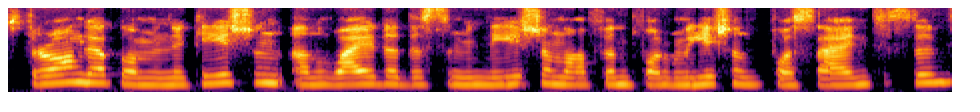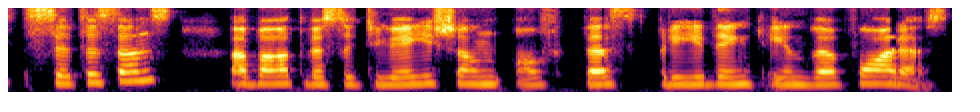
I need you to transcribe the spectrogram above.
stronger communication and wider dissemination of information for citizens about the situation of pest breeding in the forest.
